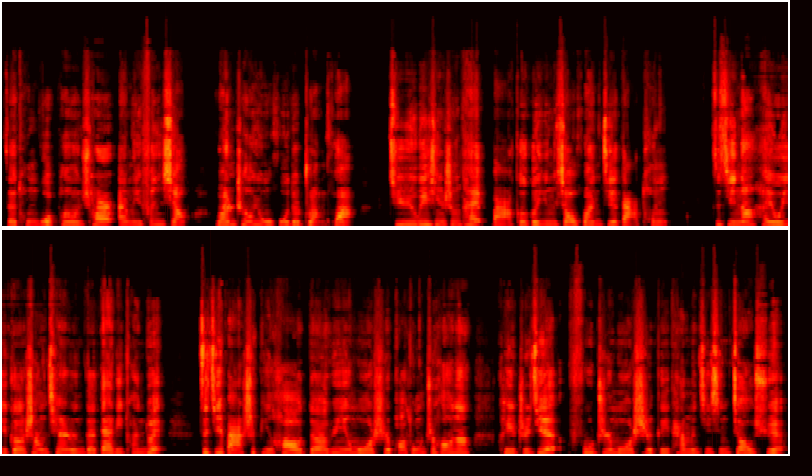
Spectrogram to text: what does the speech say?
再通过朋友圈案例分享完成用户的转化。基于微信生态，把各个营销环节打通。自己呢还有一个上千人的代理团队，自己把视频号的运营模式跑通之后呢，可以直接复制模式给他们进行教学，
